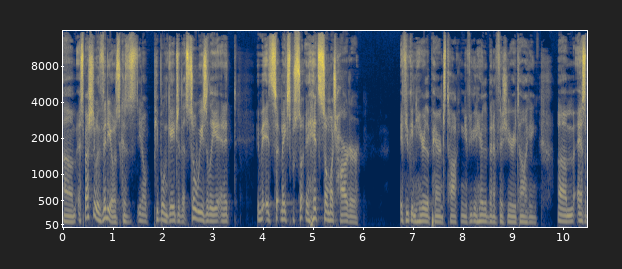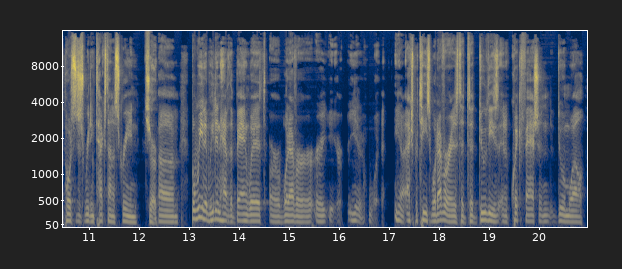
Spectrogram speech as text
um, especially with videos, because you know people engage with that so easily, and it it, it makes it hits so much harder if you can hear the parents talking, if you can hear the beneficiary talking, um, as opposed to just reading text on a screen. Sure. Um, but we we didn't have the bandwidth or whatever, or, you know, you know, expertise, whatever it is, to to do these in a quick fashion, do them well.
